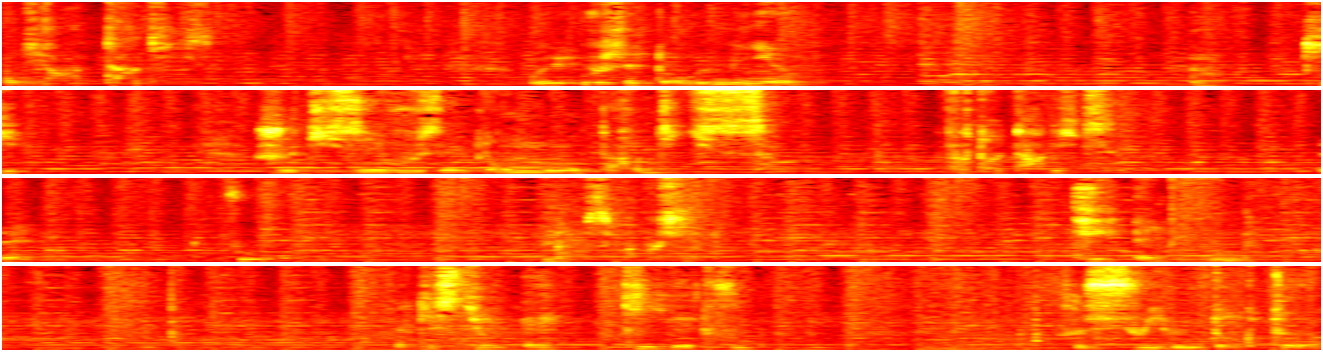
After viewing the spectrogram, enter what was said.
On dirait un tardis. Oui, vous êtes dans le mien. Hein Qui? Je disais, vous êtes dans mon tardis. Votre tardis? Eh Vous? Non, c'est pas possible. Qui êtes-vous? La question est, qui êtes-vous? Je suis le docteur.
